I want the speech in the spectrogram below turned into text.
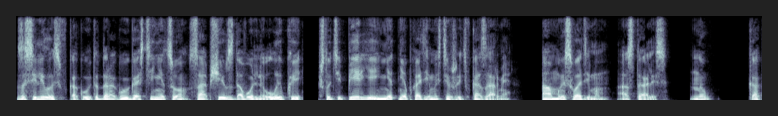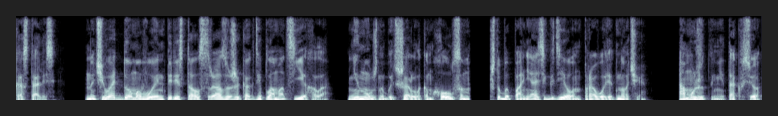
Заселилась в какую-то дорогую гостиницу, сообщив с довольной улыбкой, что теперь ей нет необходимости жить в казарме. А мы с Вадимом остались. Ну, как остались? Ночевать дома воин перестал сразу же, как дипломат съехала. Не нужно быть Шерлоком Холмсом, чтобы понять, где он проводит ночи. А может и не так все,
